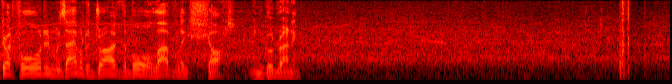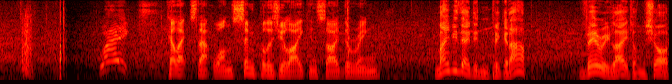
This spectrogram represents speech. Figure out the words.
Got forward and was able to drive the ball. Lovely shot and good running. Collects that one. Simple as you like inside the ring. Maybe they didn't pick it up. Very late on the shot.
